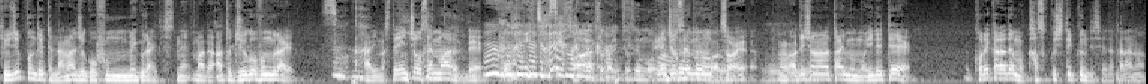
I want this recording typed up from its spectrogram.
90分でいうと75分目ぐらいですね。まだあと15分ぐらいあります。で、延長戦もあるんで。延長戦もある延長戦も。延長戦も、そう、アディショナルタイムも入れて、これからでも加速していくんですよ。だからあの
